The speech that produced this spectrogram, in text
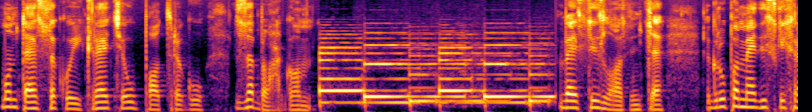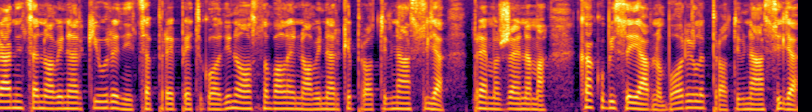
Montesa koji kreće u potragu za blagom. Vesti iz Loznice. Grupa medijskih radnica, novinarki i urednica pre pet godina osnovala je novinarke protiv nasilja prema ženama kako bi se javno borile protiv nasilja.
